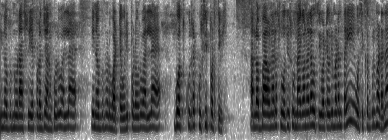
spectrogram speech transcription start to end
ಇನ್ನೊಬ್ರು ನೋಡಿ ಅಸೂಯೆ ಪಡೋ ಜನಗಳು ಅಲ್ಲ, ಇನ್ನೊಬ್ರು ನೋಡಿ ಹೊಟ್ಟೆ ಉರಿ ಪಡೋರು ಅಲ್ಲ ಬದುಕಿದ್ರೆ ಖುಷಿ ಪಡ್ತೀವಿ. ಅಲ್ಲೊಬ್ಬ ಅವನೆಲ್ಲ ಸೋತಿ ಸುಣ್ಣಾಗವನೆಲ್ಲ ಹುಸಿ ಹೊಟ್ಟೆ ಉರಿ ಮಾಡಂತ ಹೊಸಿ ಕರ್ಬುಲ್ ಮಾಡೋಣ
